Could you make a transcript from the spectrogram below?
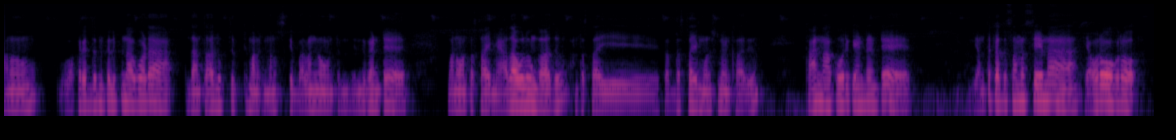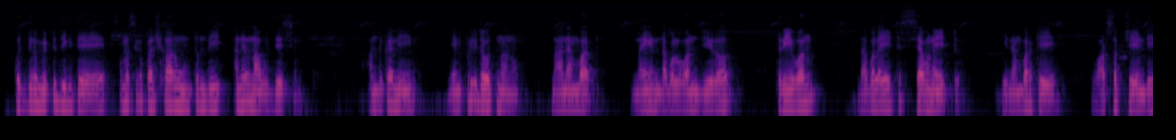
మనం ఒకరిద్దరిని కలిపినా కూడా దాని తాలూకు తృప్తి మనకి మనసుకి బలంగా ఉంటుంది. ఎందుకంటే మనం అంత స్థాయి మేధావులం కాదు అంత స్థాయి పెద్ద స్థాయి మనుషులేం కాదు. కానీ నా కోరిక ఏంటంటే ఎంత పెద్ద సమస్య అయినా ఎవరో ఒకరో కొద్దిగా మెట్టు దిగితే సమస్యకు పరిష్కారం ఉంటుంది అనేది నా ఉద్దేశం అందుకని నేను ఇప్పటికీ చదువుతున్నాను. నా number nine double one zero three one double eight seven eight. ఈ నెంబర్కి వాట్సాప్ చేయండి.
